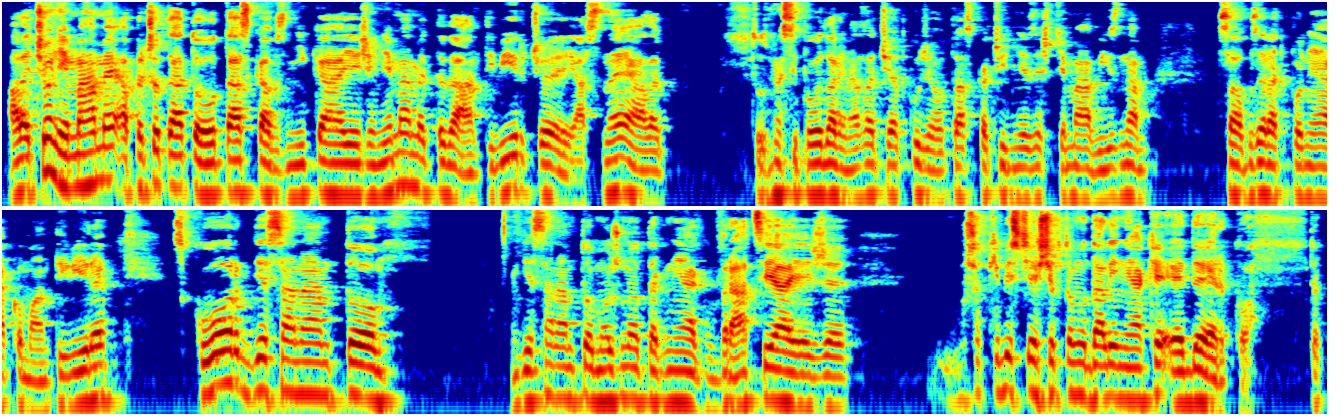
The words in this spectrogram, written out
Ale čo nemáme a prečo táto otázka vzniká je, že nemáme teda antivír, čo je jasné, ale to sme si povedali na začiatku, že otázka, či dnes ešte má význam sa obzerať po nejakom antivíre. Skôr, kde sa nám to, kde sa nám to možno tak nejak vracia, je, že však keby ste ešte k tomu dali nejaké EDR, tak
